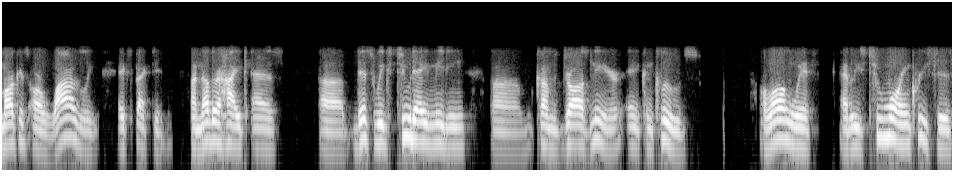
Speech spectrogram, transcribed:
Markets are wildly expected another hike as uh, this week's two-day meeting um, comes draws near and concludes, along with at least two more increases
